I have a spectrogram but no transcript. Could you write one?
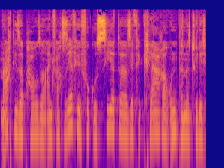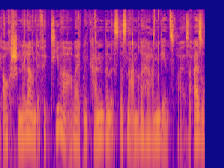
nach dieser Pause einfach sehr viel fokussierter, sehr viel klarer und dann natürlich auch schneller und effektiver arbeiten kann, dann ist das eine andere Herangehensweise. Also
